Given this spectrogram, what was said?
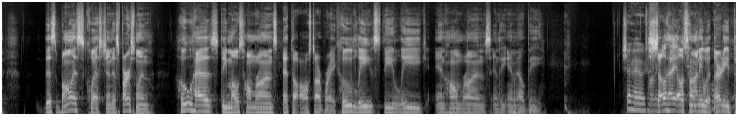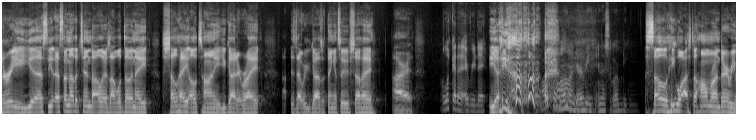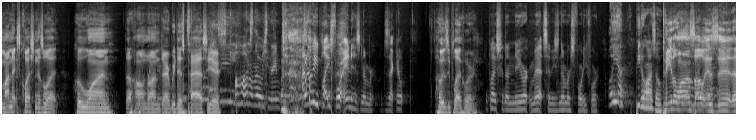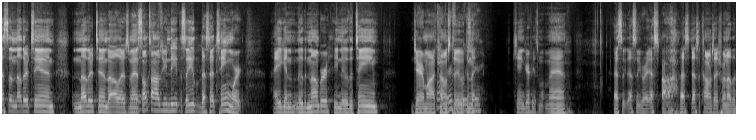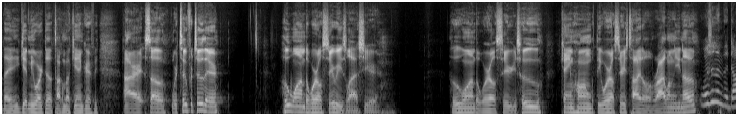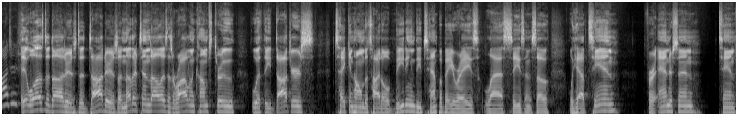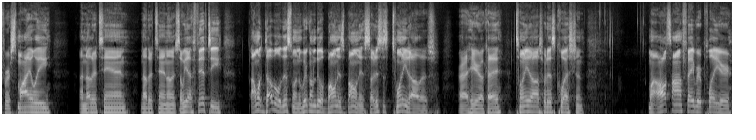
This bonus question, this first one, who has the most home runs at the All Star break? Who leads the league in home runs in the MLB? Shohei Ohtani. Shohei Ohtani with 33. Yes, that's another $10 I will donate. Shohei Ohtani, you got it right. Is that what you guys are thinking too, Shohei? All right. I look at it every day. Yeah, he, Watch the home run derby in the celebrity game. so he watched the home run derby. My next question is what? Who won the home run derby this past year? Oh, I don't know his name, but I know he plays for and his number. Does that count? Who does he play for? He plays for the New York Mets, and his number's 44. Oh yeah, Pete Alonso. Pete Alonso is it. That's another 10 another $10, man. Sometimes you need to see that's that teamwork. Hagan knew the number, he knew the team. Jeremiah Ken comes Griffey through with the was. Ken Griffey's my man. That's a, that's a great that's ah that's that's a conversation for another day. You get me worked up talking about Ken Griffey. All right, so we're two for two there. Who won the World Series last year? Who won the World Series? Who came home with the World Series title? Rylan, you know? Wasn't it the Dodgers? It was the Dodgers. The Dodgers, another ten dollars as Rylan comes through with the Dodgers taking home the title, beating the Tampa Bay Rays last season. So we have ten for Anderson, ten for Smyly, another ten, another ten. on it. So we have fifty. I'm gonna double this one. We're gonna do a bonus bonus. So this is twenty dollars right here. Okay, twenty dollars for this question. My all-time favorite player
